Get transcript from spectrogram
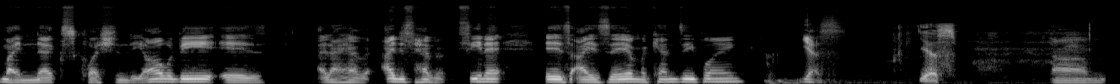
my next question to y'all would be is, and I have I just haven't seen it. Is Isaiah McKenzie playing? Yes. Yes. Um,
